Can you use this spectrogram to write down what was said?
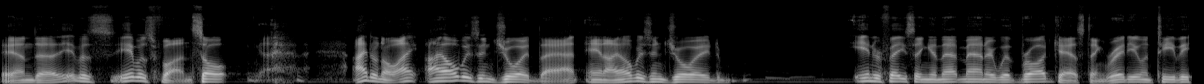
And it was it was fun. So I don't know. I, I always enjoyed that, and I always enjoyed interfacing in that manner with broadcasting, radio and TV.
